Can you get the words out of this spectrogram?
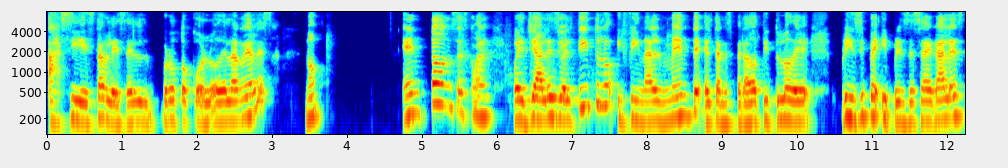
Así establece el protocolo de la realeza, ¿no? Entonces, pues ya les dio el título y finalmente el tan esperado título de príncipe y princesa de Gales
